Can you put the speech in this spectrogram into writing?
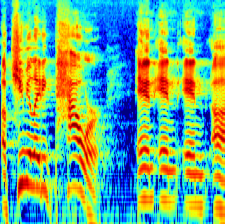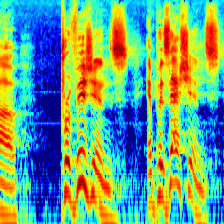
accumulating power and, and, and uh, provisions and possessions,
